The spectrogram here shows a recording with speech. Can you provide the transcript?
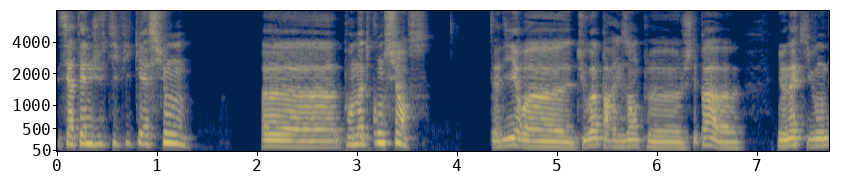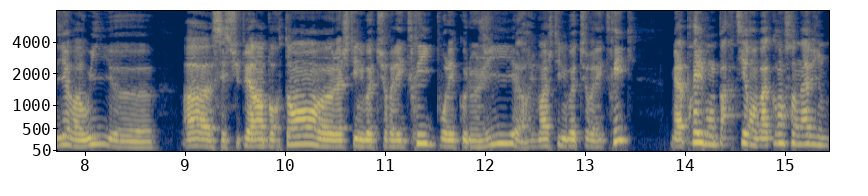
certaines justifications euh, pour notre conscience. C'est-à-dire, euh, tu vois, par exemple, euh, je sais pas, il y en a qui vont dire ah oui, ah c'est super important d'acheter une voiture électrique pour l'écologie. Alors ils vont acheter une voiture électrique, mais après ils vont partir en vacances en avion.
